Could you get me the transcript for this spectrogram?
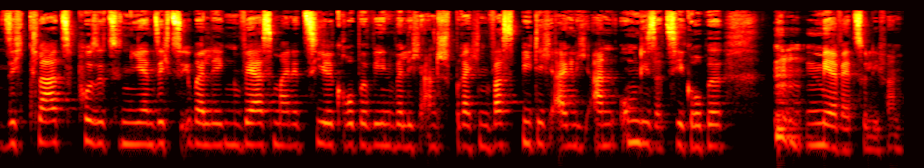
sich klar zu positionieren, sich zu überlegen, wer ist meine Zielgruppe, wen will ich ansprechen, was biete ich eigentlich an, um dieser Zielgruppe Mehrwert zu liefern.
